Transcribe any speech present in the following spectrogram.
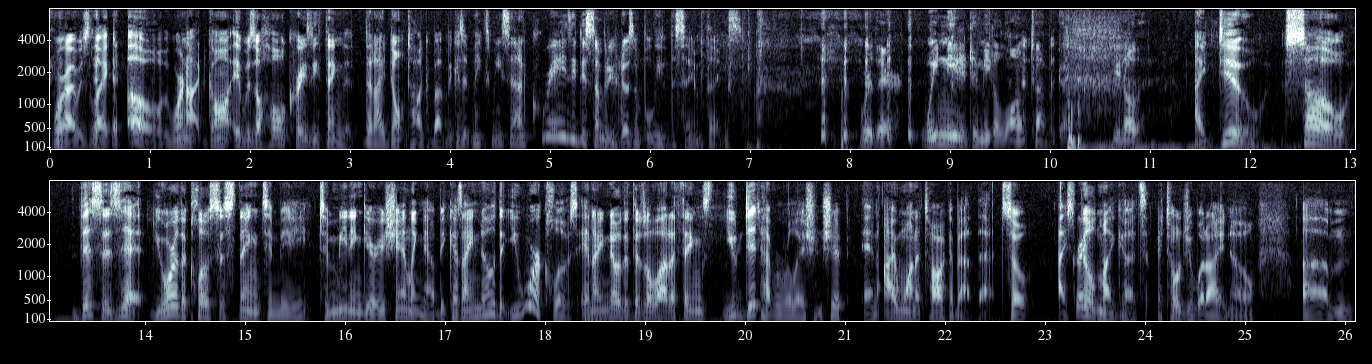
where I was like, "Oh, we're not gone." It was a whole crazy thing that, that I don't talk about because it makes me sound crazy to somebody who doesn't believe the same things. We're there. We needed to meet a long time ago. You know that. I do. So this is it. You're the closest thing to me to meeting Garry Shandling now because I know that you were close and I know that there's a lot of things you did have a relationship and I want to talk about that. So I spilled my guts. I told you what I know. Um,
